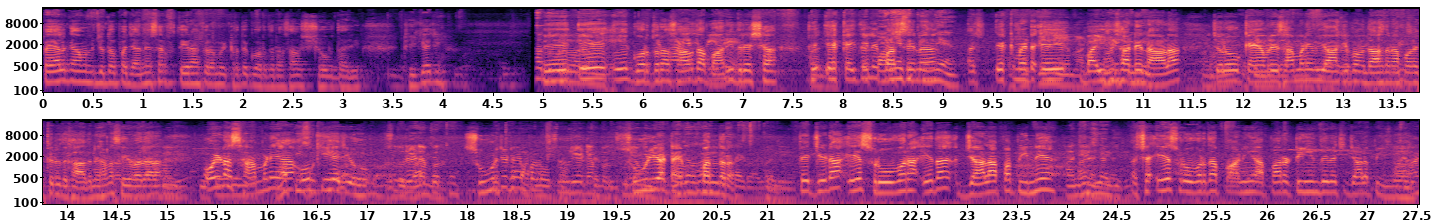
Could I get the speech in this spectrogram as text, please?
ਪਹਿਲਗਾਮ ਨੂੰ ਜਦੋਂ ਆਪਾਂ ਜਾਂਦੇ ਸਿਰਫ 13 ਕਿਲੋਮੀਟਰ ਤੇ ਗੁਰਦੁਆਰਾ ਸਾਹਿਬ ਸ਼ੋਭਤਾ ਜੀ। ਠੀਕ ਹੈ ਜੀ? ਤੇ ਇਹ ਇਹ ਗੁਰਦੁਆਰਾ ਸਾਹਿਬ ਦਾ ਬਾਹਰੀ ਦ੍ਰਿਸ਼ ਆ ਤੇ ਇੱਕ ਇਧਰਲੇ ਪਾਸੇ ਨਾ ਅੱਛ- ਇੱਕ ਮਿੰਟ ਇਹ ਬਾਈ ਜੀ ਸਾਡੇ ਨਾਲ ਆ। ਚਲੋ ਕੈਮਰੇ ਸਾਹਮਣੇ ਵੀ ਆ ਕੇ ਭਾਵੇਂ ਦੱਸ ਦੇਣਾ ਆਪਾਂ ਇੱਕ ਦਿਖਾ ਦਿੰਦੇ ਹਨਾ ਸੇਵਾਦਾਰ ਆ। ਉਹ ਜਿਹੜਾ ਸਾਹਮਣੇ ਆ ਉਹ ਕੀ ਹੈ ਜੀ ਉਹ? Surya temple Suraj temple Surya temple Surya temple ਮੰਦਿਰ ਤੇ ਜਿਹੜਾ ਇਹ ਸਰੋਵਰ ਆ ਇਹਦਾ ਜਲ ਆਪਾਂ ਪੀਨੇ ਆ? ਹਾਂਜੀ ਹਾਂਜੀ ਅੱਛਾ ਇਹ ਸਰੋਵਰ ਦਾ ਪਾਣੀ ਆਪਾਂ ਰੂਟੀਨ ਦੇ ਵਿੱਚ ਜਲ ਪੀਨੇ ਆ।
